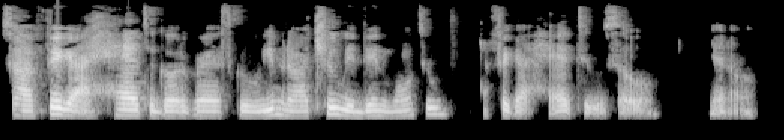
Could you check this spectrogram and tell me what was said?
So I figured I had to go to grad school, even though I truly didn't want to. I figured I had to. So, you know,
